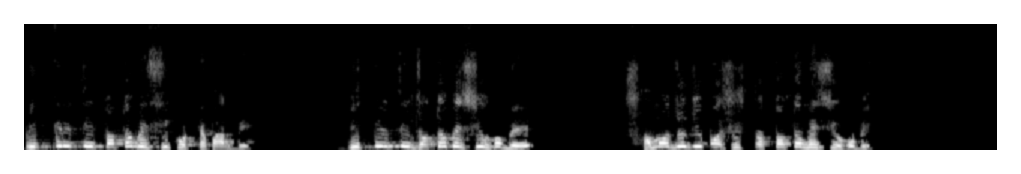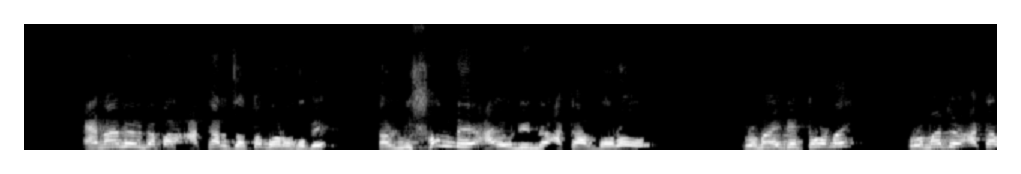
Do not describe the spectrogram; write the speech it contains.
বিকৃতি তত বেশি করতে পারবে। বিকৃতি যত বেশি হবে, সমযোজী বৈশিষ্ট্য তত বেশি হবে। অ্যানায়নের ব্যাপার আকার যত বড় হবে, কারণ নিঃসন্দেহে আয়োডিনের আকার বড়, ব্রোমাইডের তুলনায়, ব্রোমাইডের আকার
